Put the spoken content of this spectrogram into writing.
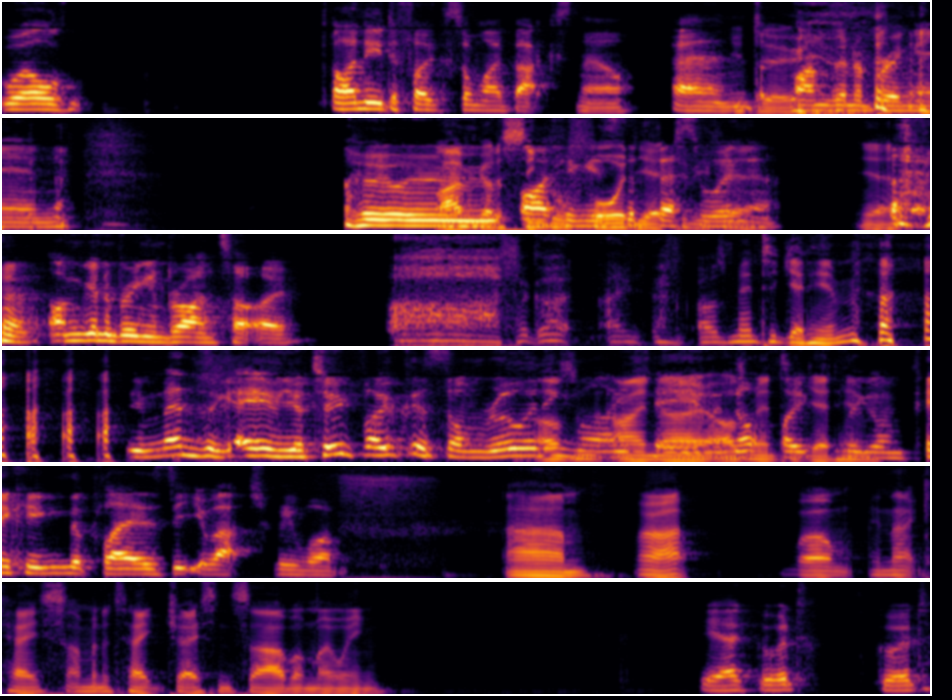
Well, I need to focus on my backs now, and. I'm going to bring in who I haven't got a single I think forward is the yet, best to be winger. Yeah. I'm going to bring in Brian To'o. Oh, I forgot. I, I was meant to get him. You meant the game. You're too focused on ruining was- my I team know, and was not meant to get focusing him. on picking the players that you actually want. um, all right. Well, in that case, I'm going to take Jason Saab on my wing. Yeah, good, good.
